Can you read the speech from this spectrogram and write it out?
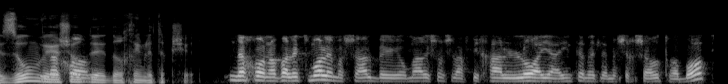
זום ויש עוד דרכים לתקשר. נכון, אבל אתמול למשל, ביומה הראשון של ההפיכה לא היה אינטרנט למשך שעות רבות,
